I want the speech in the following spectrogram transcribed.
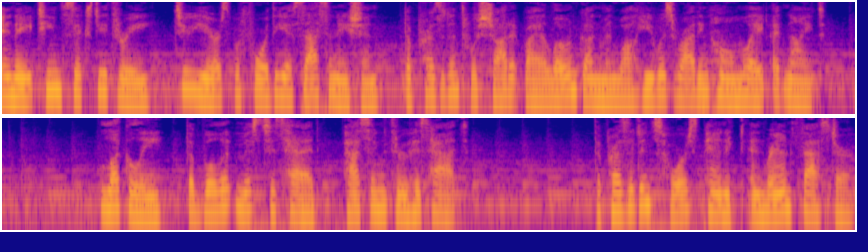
In 1863, two years before the assassination, the president was shot at by a lone gunman while he was riding home late at night. Luckily, the bullet missed his head, passing through his hat. The president's horse panicked and ran faster,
